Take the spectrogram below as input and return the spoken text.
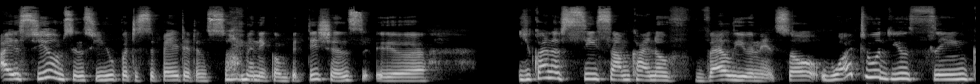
i assume since you participated in so many competitions uh, you kind of see some kind of value in it. So what would you think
